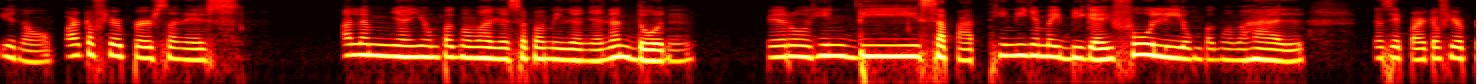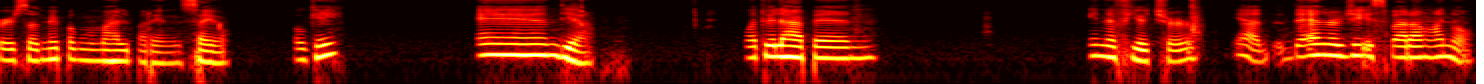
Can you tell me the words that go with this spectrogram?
you know, part of your person is, alam niya yung pagmamahal niya sa pamilya niya, nandun, pero hindi sapat, hindi niya maibigay fully yung pagmamahal. Kasi part of your person, may pagmamahal pa rin sa'yo. Okay? And yeah. What will happen in the future? Yeah, the energy is parang ano,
